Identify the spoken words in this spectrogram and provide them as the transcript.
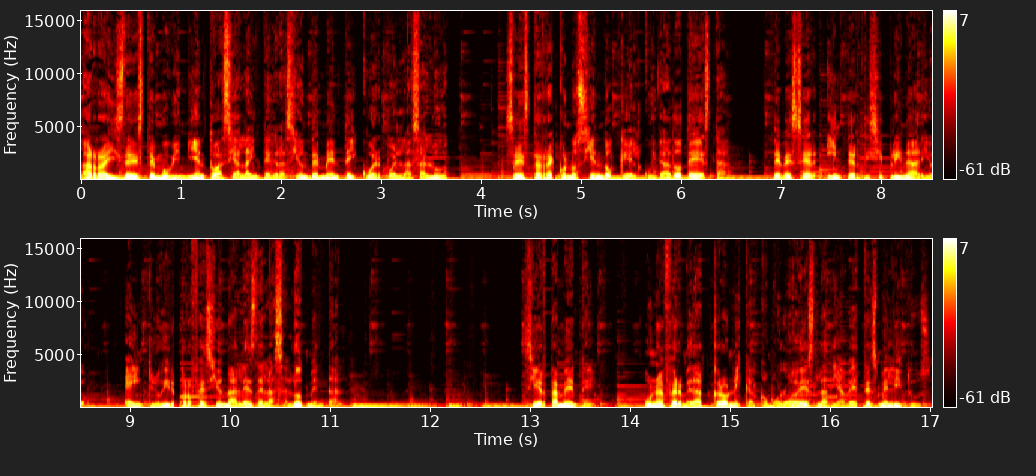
A raíz de este movimiento hacia la integración de mente y cuerpo en la salud, se está reconociendo que el cuidado de esta debe ser interdisciplinario e incluir profesionales de la salud mental. Ciertamente, una enfermedad crónica como lo es la diabetes mellitus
